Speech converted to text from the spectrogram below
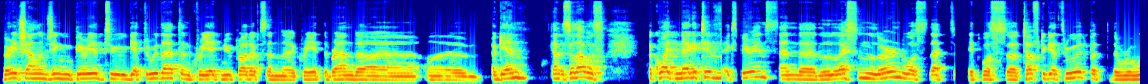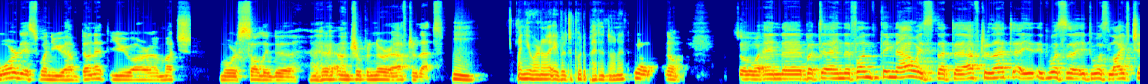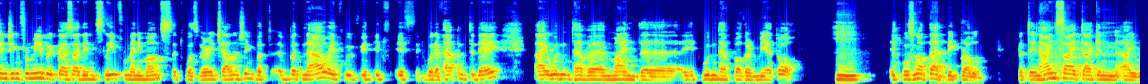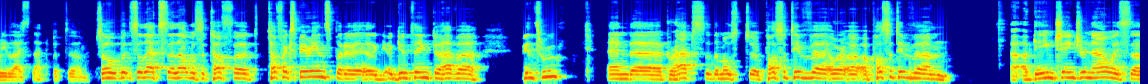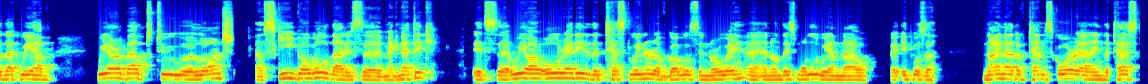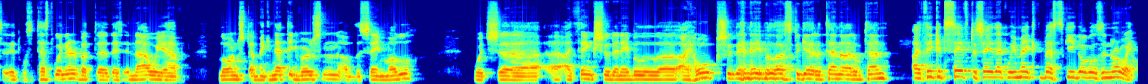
very challenging period to get through that and create new products and uh, create the brand again. So that was a quite negative experience. And the lesson learned was that it was uh, tough to get through it, but the reward is when you have done it, you are a much more solid uh, entrepreneur after that. Mm. And you were not able to put a patent on it? No, no. So and uh, but uh, and the fun thing now is that uh, after that uh, it, it, was uh, it was life changing for me because I didn't sleep for many months. It was very challenging. But uh, but now if it, if it would have happened today, I wouldn't have a mind. it wouldn't have bothered me at all. Hmm. It was not that big problem. But in hindsight, I can I realized that. But um, so but so that's that was a tough tough experience, but a, a, good thing to have been through and uh, perhaps the most uh, positive uh, or a, positive um, a game changer now is that we have we are about to launch a ski goggle that is magnetic it's uh, we are already the test winner of goggles in Norway, uh, and on this model we have now. Uh, it was a nine out of ten score in the test. It was a test winner, but this, now we have launched a magnetic version of the same model, which uh, I think should enable, uh, I hope, should enable us to get a 10 out of 10. I think it's safe to say that we make the best ski goggles in Norway.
